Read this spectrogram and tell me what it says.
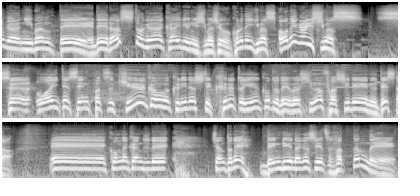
ーが2番手。でラストが海流にしましょう。これでいきます。お願いします。さあお相手先発9根を繰り出してくるということでわしはファシレーヌでした。えー、こんな感じでちゃんとね電流流すやつ貼ったんで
